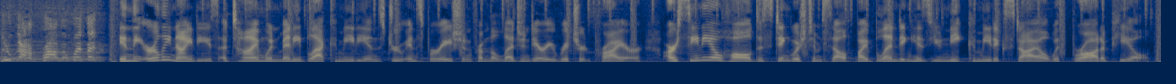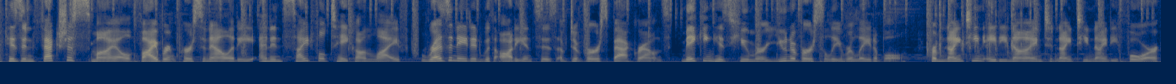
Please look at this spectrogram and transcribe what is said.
You got a problem with it? In the early 90s, a time when many black comedians drew inspiration from the legendary Richard Pryor, Arsenio Hall distinguished himself by blending his unique comedic style with broad appeal. His infectious smile, vibrant personality, and insightful take on life resonated with audiences of diverse backgrounds, making his humor universally relatable. From 1989 to 1994,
